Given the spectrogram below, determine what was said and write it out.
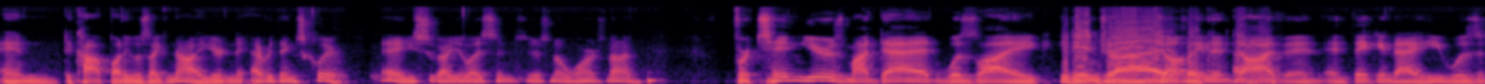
And the cop buddy was like, nah, you're, everything's clear. Hey, you still got your license. There's no warrants, none. For 10 years, my dad was like he didn't drive. ducking like, and uh, diving and thinking that he was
